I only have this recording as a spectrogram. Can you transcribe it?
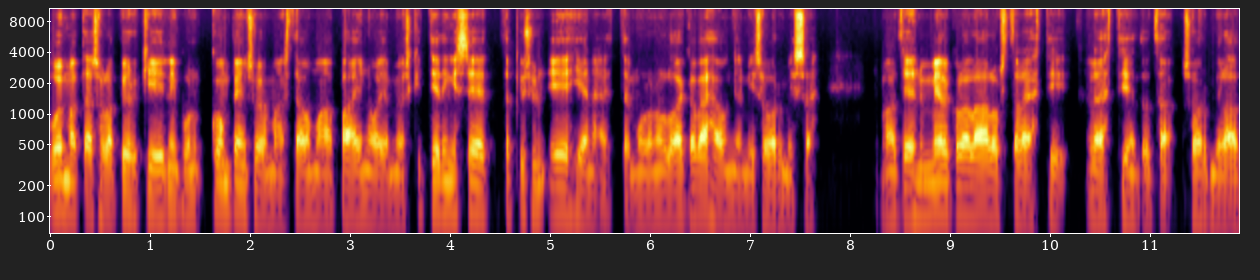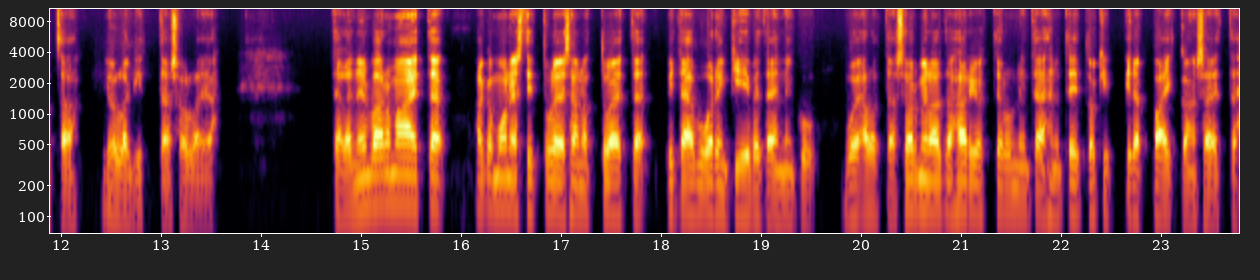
voimatasolla pyrkii niin kuin kompensoimaan sitä omaa painoa ja myöskin tietenkin se, että pysyn ehjänä, että mulla on ollut aika vähän ongelmia sormissa. Mä oon tehnyt melko lailla alusta lähti, lähtien tota sormilautaa jollakin tasolla ja tällainen varmaan, että aika monesti tulee sanottua, että pitää vuoden kiivetä ennen kuin voi aloittaa sormilautaharjoittelun, niin tämähän nyt ei toki pidä paikkaansa, että,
